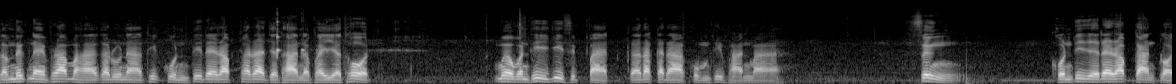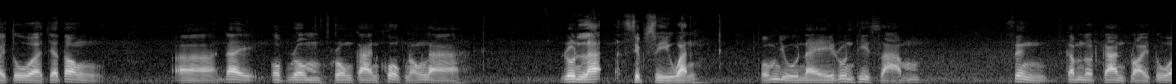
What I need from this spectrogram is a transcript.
สำนึกในพระมหากรุณาธิคุณที่ได้รับพระราชทานอภัยโทษ เมื่อวันที่ 28 กรกฎาคมที่ผ่านมา ซึ่งคนที่จะได้รับการปล่อยตัวจะต้องอได้อบรมโครงการโคกหนองนา รุ่นละ 14 วัน ผมอยู่ในรุ่นที่ 3 ซึ่งกำหนดการปล่อยตัว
